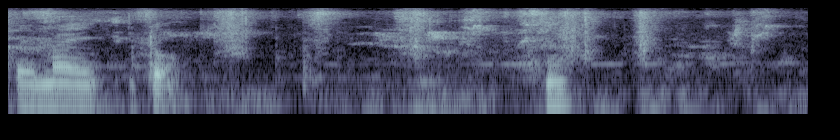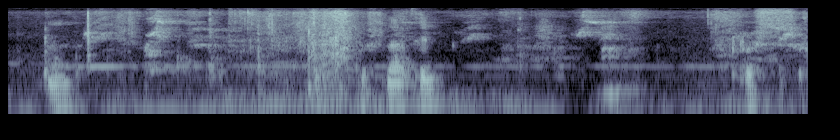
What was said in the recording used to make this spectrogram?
Kay may ito. Hmm. Hmm. Natin. Close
